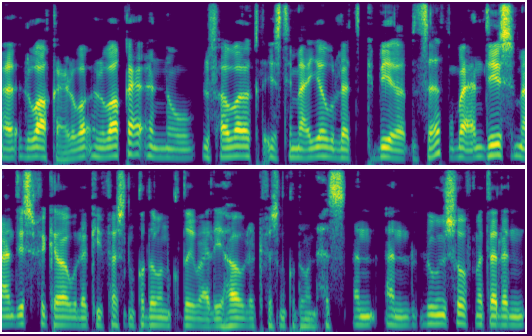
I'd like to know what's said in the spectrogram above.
الواقع. الوا- الواقع إنه الفوارق الاجتماعية ولات كبيرة بزاف وما عنديش ما عنديش فكرة ولا كيفاش نقدروا نقضيو عليها ولا كيفاش نقدروا نحس. أن, أن لو نشوف مثلا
